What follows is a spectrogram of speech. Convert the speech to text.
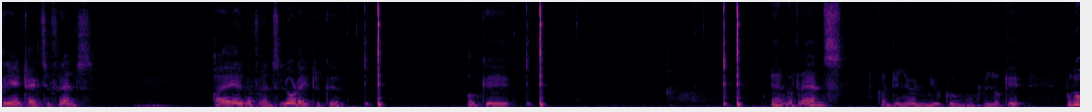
க்ரியேட் ஆகிடுச்சு ஃப்ரெண்ட்ஸ் இருங்க ஃப்ரெண்ட்ஸ் லோட் ஆகிட்டுருக்கு ஓகே. இருங்க friends continue new Chrome profile okay புது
